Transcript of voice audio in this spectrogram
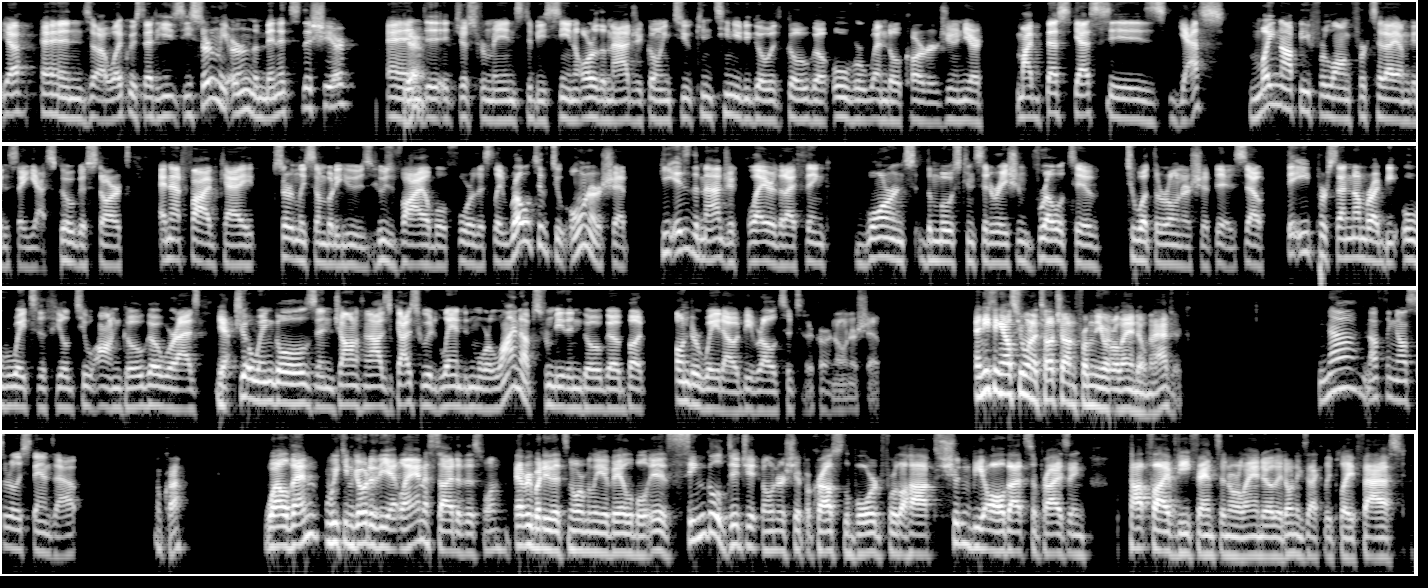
Yeah, and uh, like we said, he's he certainly earned the minutes this year, and yeah. it, it, just remains to be seen. Are the Magic going to continue to go with Goga over Wendell Carter Jr.? My best guess is yes. Might not be for long for today. I'm going to say yes. Goga starts. And at 5K, certainly somebody who's who's viable for this late. Relative to ownership, he is the magic player that I think warrants the most consideration relative to what their ownership is. So the 8% number, I'd be overweight to the field to on Goga, whereas yeah. Joe Ingles and Jonathan Oz, guys who had landed more lineups for me than Goga, but underweight, I would be relative to their current ownership. Anything else you want to touch on from the Orlando Magic? No, nothing else that really stands out. Okay. Well, then we can go to the Atlanta side of this one. Everybody that's normally available is single digit ownership across the board for the Hawks. Shouldn't be all that surprising. Top five defense in Orlando. They don't exactly play fast.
